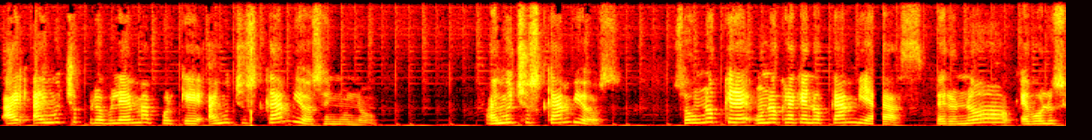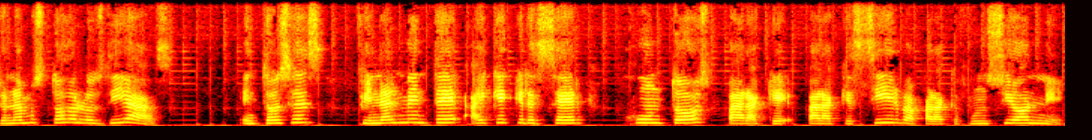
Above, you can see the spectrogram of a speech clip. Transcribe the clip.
hay, hay mucho problema porque hay muchos cambios en uno. Hay muchos cambios. uno, cree, uno cree que no cambias, pero no, evolucionamos todos los días. Entonces, finalmente hay que crecer juntos para que, para que sirva, para que funcione,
